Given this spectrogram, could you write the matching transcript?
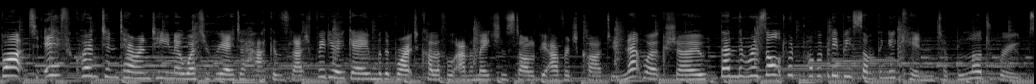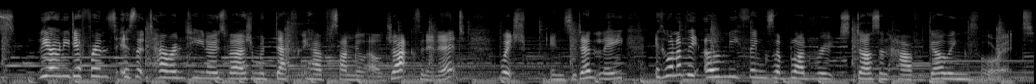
but if Quentin Tarantino were to create a hack and slash video game with a bright, colourful animation style of your average Cartoon Network show, then the result would probably be something akin to Bloodroots. The only difference is that Tarantino's version would definitely have Samuel L. Jackson in it, which, incidentally, is one of the only things that Bloodroot doesn't have going for it.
